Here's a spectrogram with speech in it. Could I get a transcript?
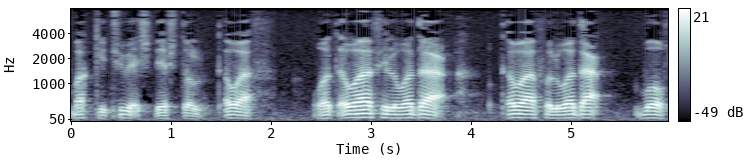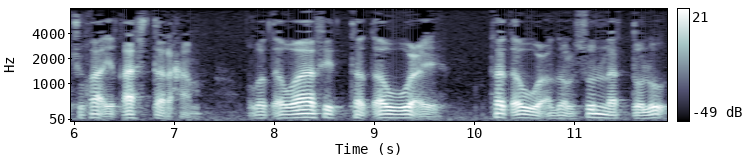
مكي تشويش ديشتل. طواف وطواف الوداع. طواف الوداع بول شخا يقاست ترحم وطواف التطوع. تطوع دول سنة طلو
